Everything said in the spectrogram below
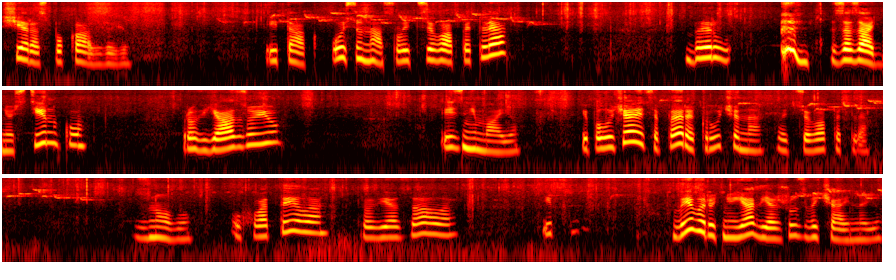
Ще раз показую. І так, ось у нас лицьова петля. Беру за задню стінку, пров'язую і знімаю. І виходить перекручена лицьова петля. Знову ухватила, пров'язала і виворотню я в'яжу звичайною.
